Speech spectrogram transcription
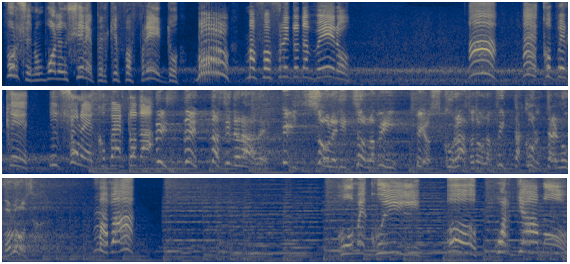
Forse non vuole uscire perché fa freddo. Brr, ma fa freddo davvero! Ah, ecco perché! Il sole è coperto da... Vistetta siderale! Il sole di Zolla B è oscurato da una fitta coltre nuvolosa. Ma va? Come qui? Oh, guardiamo!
